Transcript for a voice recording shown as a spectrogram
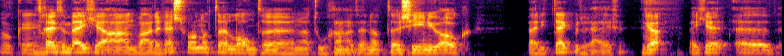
Oké. Het geeft een beetje aan waar de rest van het eh, land eh, naartoe gaat. En dat eh, zie je nu ook bij die techbedrijven. Ja. Weet je, eh,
